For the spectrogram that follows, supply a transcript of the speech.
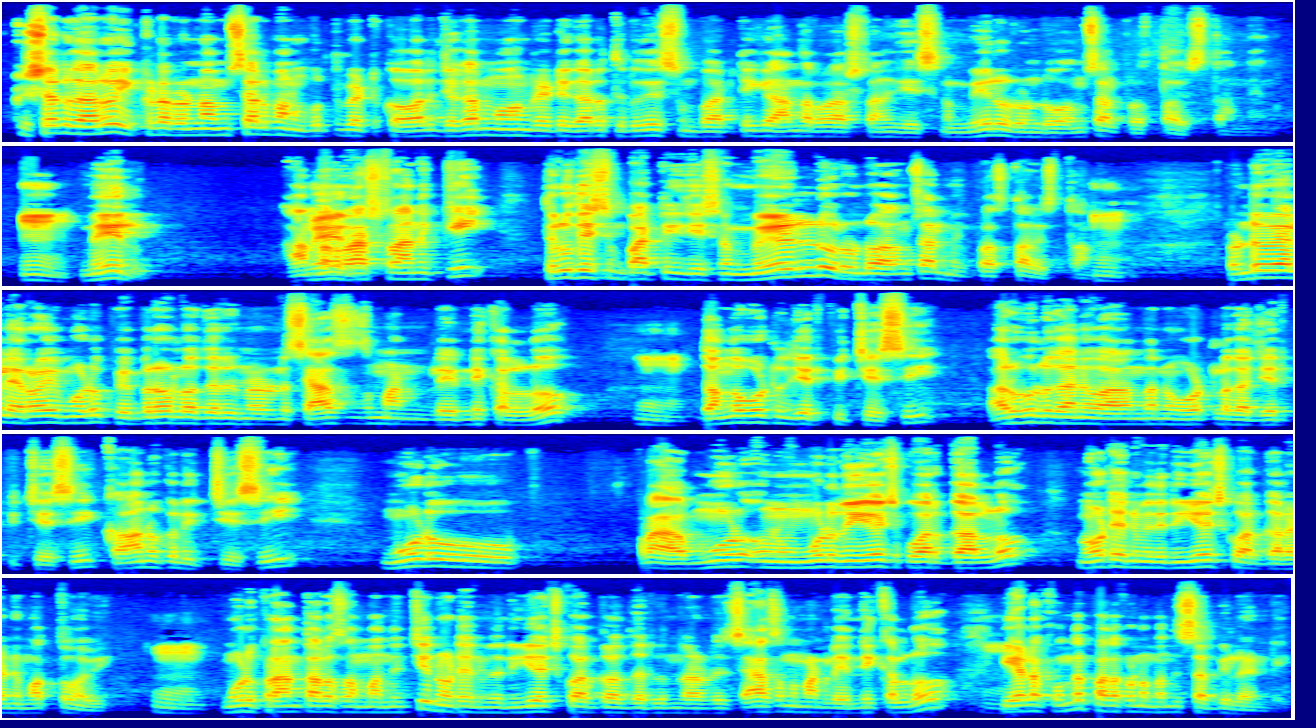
కిషోర్ గారు ఇక్కడ రెండు అంశాలు మనం గుర్తుపెట్టుకోవాలి. జగన్మోహన్ రెడ్డి గారు తెలుగుదేశం పార్టీకి ఆంధ్ర రాష్ట్రానికి చేసిన మేలు రెండు అంశాలు ప్రస్తావిస్తాను నేను. మేలు. ఆంధ్ర మేలు. రాష్ట్రానికి తెలుగుదేశం పార్టీకి చేసిన మేళ్ళు రెండు అంశాలు మీకు ప్రస్తావిస్తాను. రెండు వేల ఇరవై మూడు ఫిబ్రవరిలో జరిగినటువంటి శాసనమండలి ఎన్నికల్లో దొంగ ఓట్లు జరిపించేసి అర్హులు కాని వారందరిని ఓట్లుగా జరిపించేసి కానుకలు ఇచ్చేసి మూడు మూడు మూడు నియోజకవర్గాల్లో నూట ఎనిమిది నియోజకవర్గాలండి మొత్తం అవి. మూడు ప్రాంతాలకు సంబంధించి నూట ఎనిమిది నియోజకవర్గాలు జరిగినటువంటి శాసనమండలి ఎన్నికల్లో వీళ్ళకుంద పదకొండు మంది సభ్యులండి.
